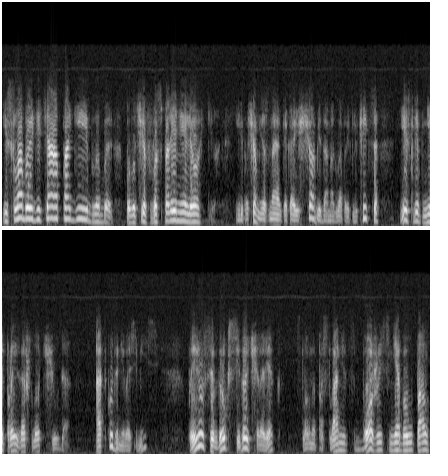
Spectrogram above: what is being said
и слабое дитя погибло бы, получив воспаление легких, или почем я знаю, какая еще беда могла приключиться, если б не произошло чудо. Откуда ни возьмись, появился вдруг седой человек, словно посланец Божий с неба упал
